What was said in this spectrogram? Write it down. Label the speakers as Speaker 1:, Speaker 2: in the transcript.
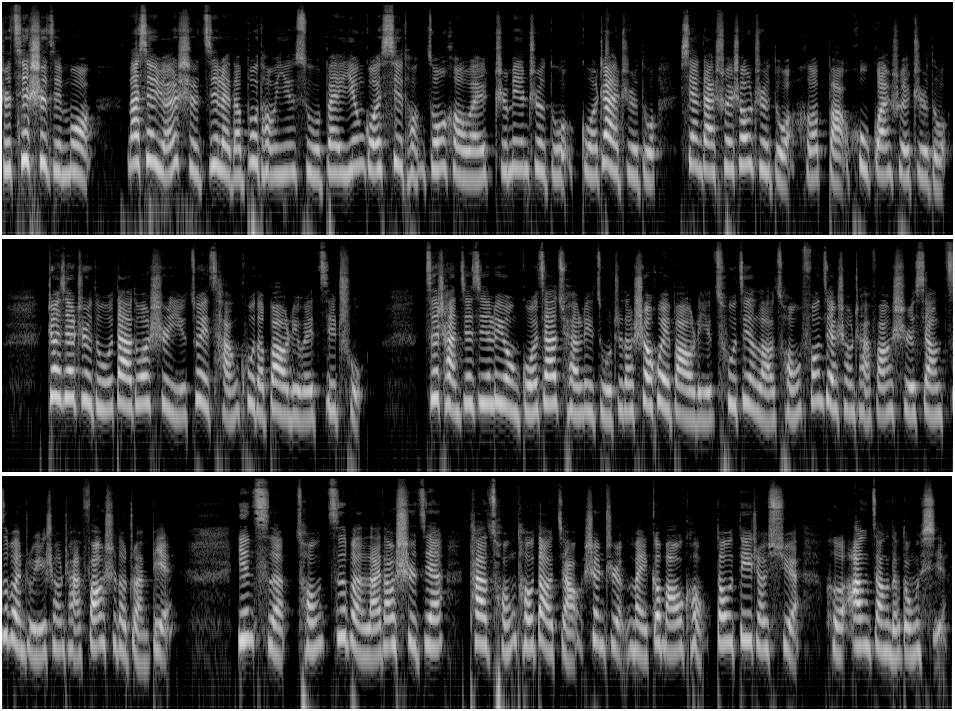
Speaker 1: 十七世纪末那些原始积累的不同因素被英国系统综合为殖民制度国债制度现代税收制度和保护关税制度。这些制度大多是以最残酷的暴力为基础。资产阶级利用国家权力组织的社会暴力促进了从封建生产方式向资本主义生产方式的转变。因此从资本来到世间它从头到脚甚至每个毛孔都滴着血和肮脏的东西。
